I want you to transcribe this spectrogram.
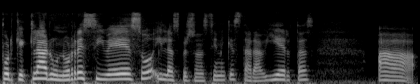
porque claro, uno recibe eso y las personas tienen que estar abiertas a,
